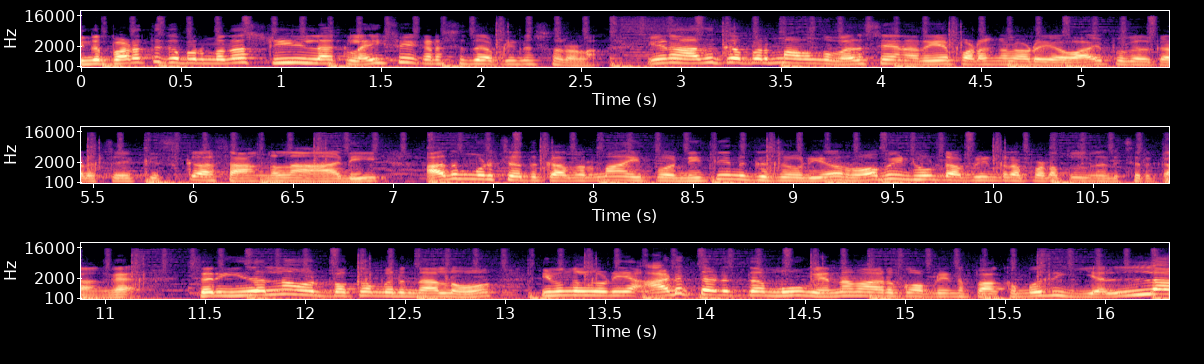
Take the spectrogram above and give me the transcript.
இந்த படத்துக்கு அப்புறமா தான் ஸ்ரீலீலாக்கு லைஃபே கிடச்சிது அப்படின்னு சொல்லலாம். ஏன்னா அதுக்கப்புறமா அவங்க வரிசையாக நிறைய படங்களுடைய வாய்ப்புகள் கிடச்சி கிஸ்கா சாங்கெல்லாம் ஆடி அது முடிச்சதுக்கு அப்புறமா இப்போ நிதினுக்கு ஜோடியாக ராபின் ஹுட் அப்படின்ற படத்தில் நடிச்சிருக்காங்க. சரி இதெல்லாம் ஒரு பக்கம் இருந்தாலும் இவங்களுடைய அடுத்தடுத்த மூவ் என்னவா இருக்கும் அப்படின்னு பார்க்கும்போது எல்லா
